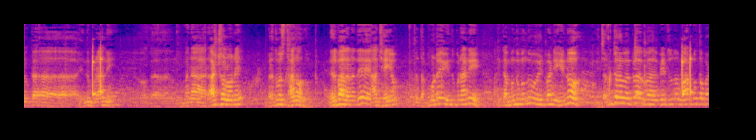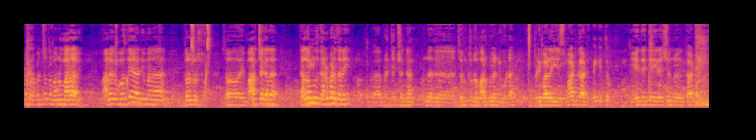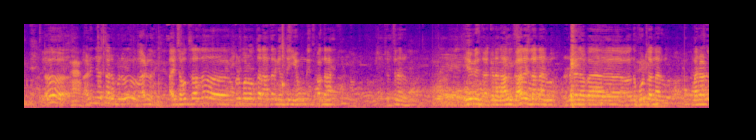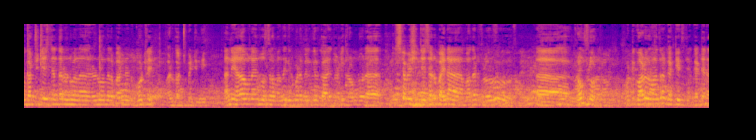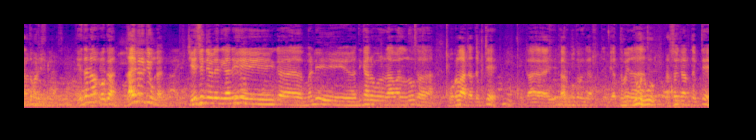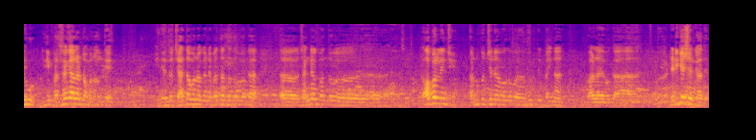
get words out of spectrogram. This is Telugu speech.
యొక్క హిందూపురాన్ని ఒక మన రాష్ట్రంలోనే ప్రథమ స్థానంలో నిలపాలన్నదే ఆ ధ్యేయం. తప్పకుండా ఈ హిందూపురాన్ని ఇంకా ముందు ముందు ఇటువంటి ఎన్నో జరుగుతున్న వీటితో వీటిలో మార్పులతో పాటు ప్రపంచంతో మనం మారాలి. మారకపోతే అది మన దురదృష్టం. సో మార్చగల కళ్ళ ముందు కనబడతాయి ప్రత్యక్షంగా ఉన్న జరుగుతున్న మార్పులన్నీ కూడా. ఇప్పుడు ఇవాళ ఈ స్మార్ట్ కార్డు ఏదైతే ఈ రేషన్ కార్డు వాళ్ళు ఏం చేస్తారు ఇప్పుడు? వాడు ఐదు సంవత్సరాల్లో ఇప్పుడు మనం ఉత్తర ఆంధ్రకి వెళ్తే ఏముంది? స్పందన. చెప్తున్నారు. ఏం లేదు అక్కడ నాలుగు కాలేజీలు అన్నారు. రెండు వేల వంద కోట్లు అన్నారు. మరి వాడు ఖర్చు చేసింది ఎంత? రెండు వేల రెండు వందల పన్నెండు కోట్లే వాడు ఖర్చు పెట్టింది. అన్ని ఎలా ఉన్నాయని చూస్తున్నాం మన దగ్గర కూడా మెడికల్ కాలేజ్ ఒకటి గ్రౌండ్ ఫ్లోర్ ఎక్స్కబేషన్ చేశారు. పైన మొదటి ఫ్లోర్ గ్రౌండ్ ఫ్లోర్. కొట్టి గోడలు మాత్రం కట్టి కట్టారు అంత మనిషి ఏదైనా ఒక లైబిలిటీ ఉండాలి. చేసింది ఏం లేదు కానీ ఇక మళ్ళీ అధికారం రావాలని ఒక ఒకలాట తప్పితే కార్పూతలుగా వ్యర్థమైన ప్రసంగాలు తప్పితే ఇది ప్రసంగాలు అంటాం మనం అంతే. ఇదేదో చేద్దామని ఒక నిబద్ధతతో ఒక సంకల్పంతో లోపల నుంచి తన్నుకొచ్చిన ఒక అభివృద్ధి పైన వాళ్ళ ఒక డెడికేషన్ కాదు.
